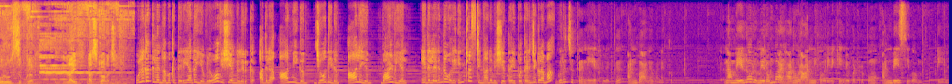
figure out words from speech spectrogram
குரு சுக்ரன் லைஃப் அஸ்ட்ராலஜி உலகத்துல நமக்கு தெரியாத எவ்வளவோ விஷயங்கள் இருக்கு. அதுல ஆன்மீகம் ஜோதிடம் ஆலயம் வாழ்வியல் இதுல இருந்த ஒரு இன்ட்ரெஸ்டிங்கான விஷயத்தை இப்போ தெரிஞ்சுக்கலாமா? குரு சுக்கிர நேயர்களுக்கு அன்பான வணக்கம். நம்ம எல்லோருமே ரொம்ப அழகான ஒரு ஆன்மீக வரிவை கேள்விப்பட்டிருப்போம். அன்பே சிவம் அப்படின்னு.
